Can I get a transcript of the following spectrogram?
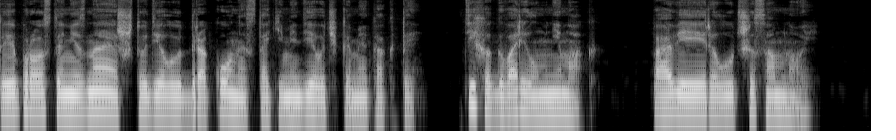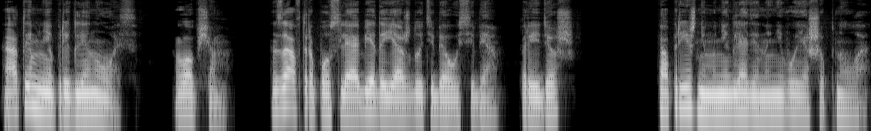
«Ты просто не знаешь, что делают драконы с такими девочками, как ты», — тихо говорил мне маг. «Поверь, лучше со мной. А ты мне приглянулась. В общем, завтра после обеда я жду тебя у себя. Придешь? По-прежнему, не глядя на него, я шепнула.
